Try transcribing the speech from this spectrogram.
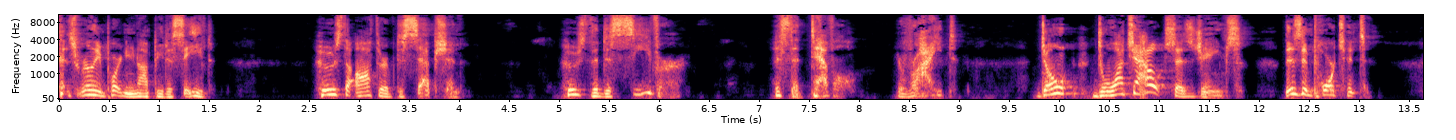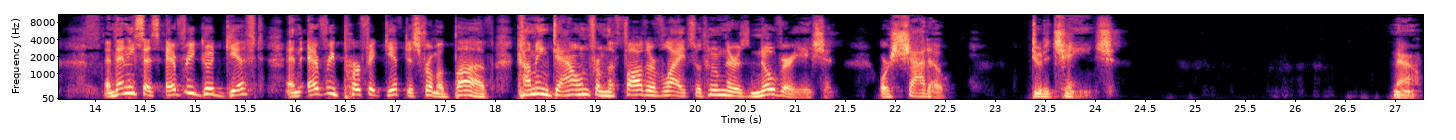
it's really important you not be deceived. Who's the author of deception? Who's the deceiver? It's the devil. You're right. Don't, watch out, says James. This is important. And then he says, every good gift and every perfect gift is from above, coming down from the Father of lights with whom there is no variation or shadow due to change. Now,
